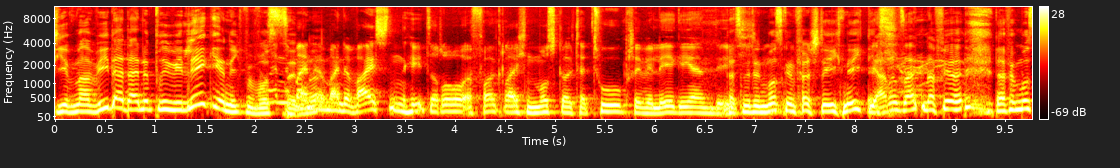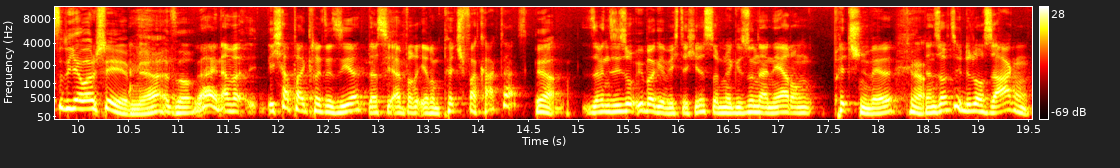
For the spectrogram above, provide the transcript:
dir mal wieder deine Privilegien nicht bewusst meine, sind. Meine, ne? meine weißen, hetero, erfolgreichen Muskel-Tattoo-Privilegien. Das mit den Muskeln verstehe ich nicht. Die anderen Seiten dafür, dafür musst du dich aber schämen, ja? Also. Nein, aber ich habe halt kritisiert, dass sie einfach ihren Pitch verkackt hat. Ja. Wenn sie so übergewichtig ist und eine gesunde Ernährung Ernährung pitchen will, ja. dann sollst du dir doch sagen,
